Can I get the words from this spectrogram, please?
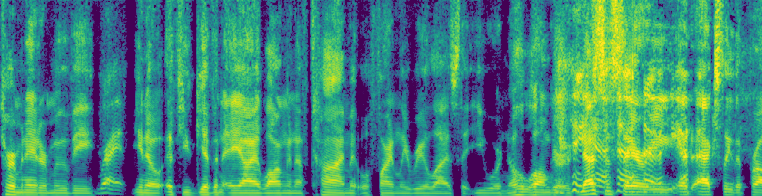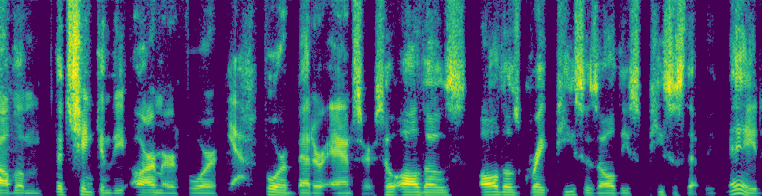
Terminator movie. Right. You know, if you give an AI long enough time, it will finally realize that you are no longer necessary yeah. and actually the problem, the chink in the armor for yeah. for a better answer. So all those all those great pieces, all these pieces that we've made,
